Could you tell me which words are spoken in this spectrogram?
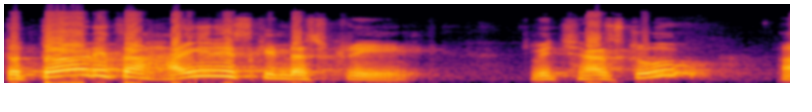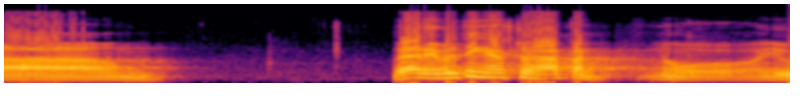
The third is a high risk industry which has to, um, where everything has to happen you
